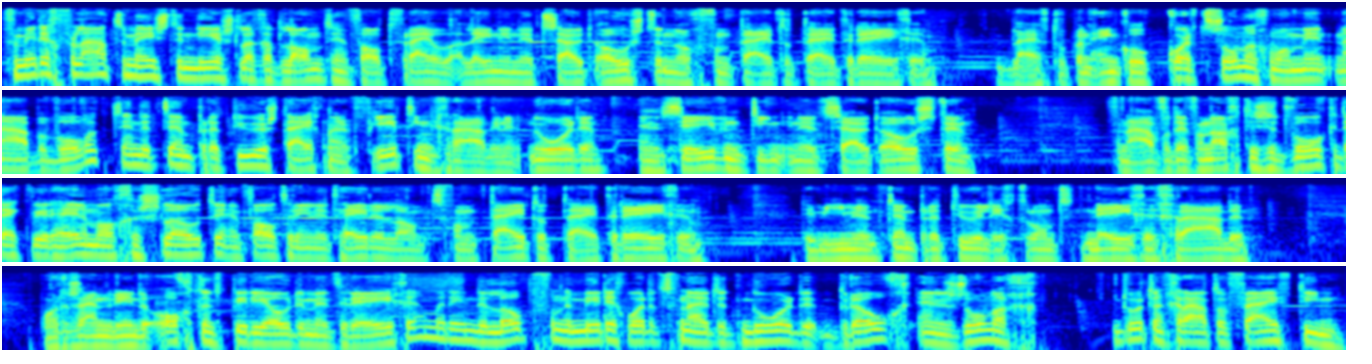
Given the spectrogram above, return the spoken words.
Vanmiddag verlaat de meeste neerslag het land en valt vrijwel alleen in het zuidoosten nog van tijd tot tijd regen. Het blijft op een enkel kort zonnig moment na bewolkt en de temperatuur stijgt naar 14 graden in het noorden en 17 in het zuidoosten. Vanavond en vannacht is het wolkendek weer helemaal gesloten en valt er in het hele land van tijd tot tijd regen. De minimumtemperatuur ligt rond 9 graden. Morgen zijn er in de ochtendperiode met regen, maar in de loop van de middag wordt het vanuit het noorden droog en zonnig. Het wordt een graad of 15.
